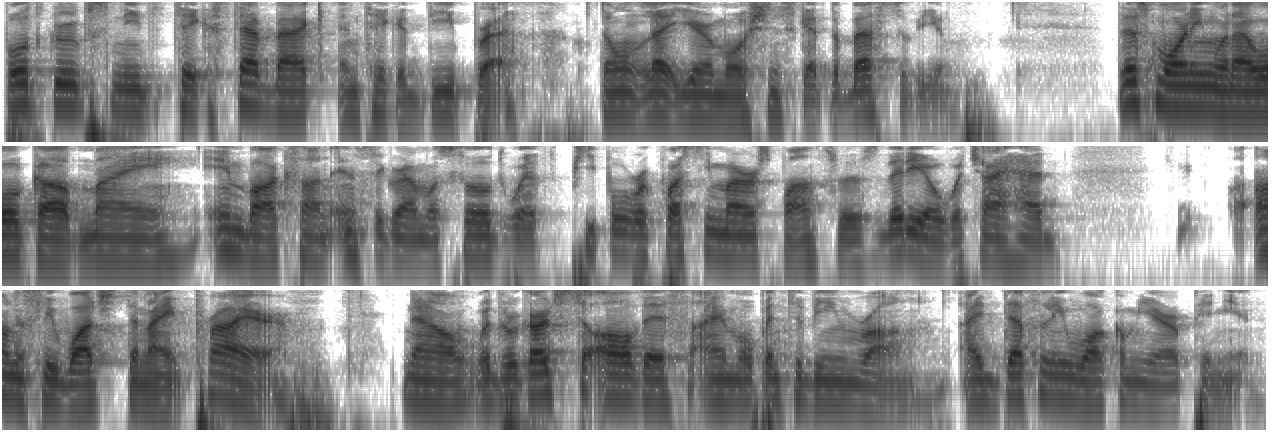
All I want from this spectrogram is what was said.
Both groups need to take a step back and take a deep breath. Don't let your emotions get the best of you. This morning, when I woke up, my inbox on Instagram was filled with people requesting my response to this video, which I had honestly watched the night prior. Now, with regards to all this, I am open to being wrong. I definitely welcome your opinion.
